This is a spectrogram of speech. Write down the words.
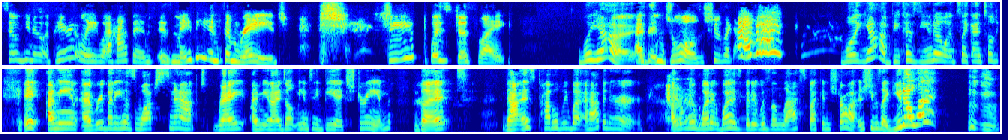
So, you know, apparently what happens is maybe in some rage, she, was just like, Well, yeah. as in Jules, she was like! Well, yeah, because you know, it's like I told you. It. I mean, everybody has watched Snapped, right? I mean, I don't mean to be extreme, but that is probably what happened to her. I don't know what it was, but it was the last fucking straw. And she was like, "You know what? Mm-mm.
